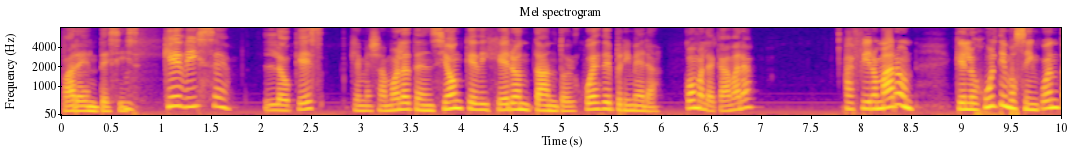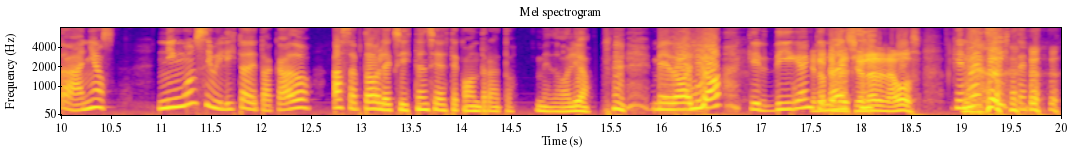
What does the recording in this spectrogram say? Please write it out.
Paréntesis. ¿Qué dice lo que es que me llamó la atención que dijeron tanto el juez de primera como la Cámara? Afirmaron que en los últimos 50 años ningún civilista destacado ha aceptado la existencia de este contrato. Me dolió. me dolió que digan Que que, no te mencionaran a vos. que no existe.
